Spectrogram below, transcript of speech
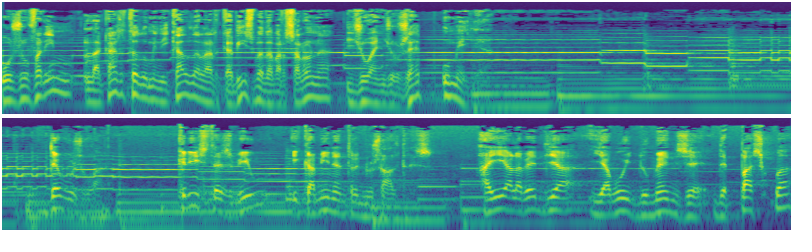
Us oferim la carta dominical de l'arcabisbe de Barcelona, Joan Josep Omella. Déu us guard. Crist és viu i camina entre nosaltres. Ahir a la vetlla i avui diumenge de Pasqua,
